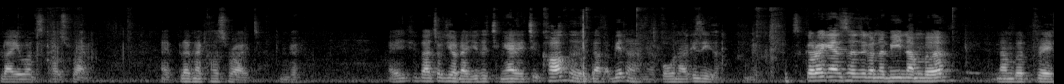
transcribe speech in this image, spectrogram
Play one's cards right. Right, play my cards right. Okay. Đấy, chúng ta trong chiều này chúng ta chỉ nghe chữ ta đã biết là cô nói cái gì rồi. So correct answer is gonna be number number three.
